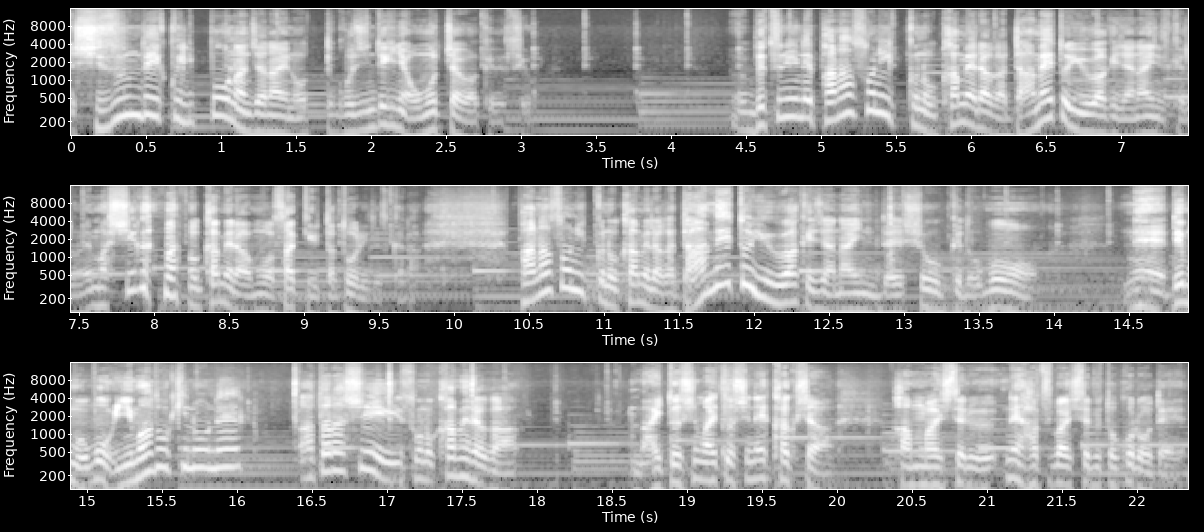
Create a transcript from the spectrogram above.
沈んでいく一方なんじゃないのって個人的には思っちゃうわけですよ。別にねパナソニックのカメラがダメというわけじゃないんですけどね、まあ、シグマのカメラはもうさっき言った通りですから。パナソニックのカメラがダメというわけじゃないんでしょうけども。ねでももう今時のね新しいそのカメラが毎年毎年ね各社販売してるね発売してるところで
